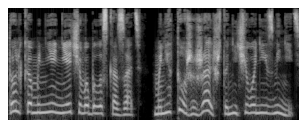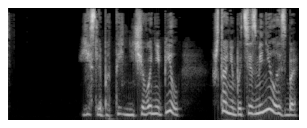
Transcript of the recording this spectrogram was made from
только мне нечего было сказать. Мне тоже жаль, что ничего не изменить. «Если бы ты ничего не пил, что-нибудь изменилось бы?»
